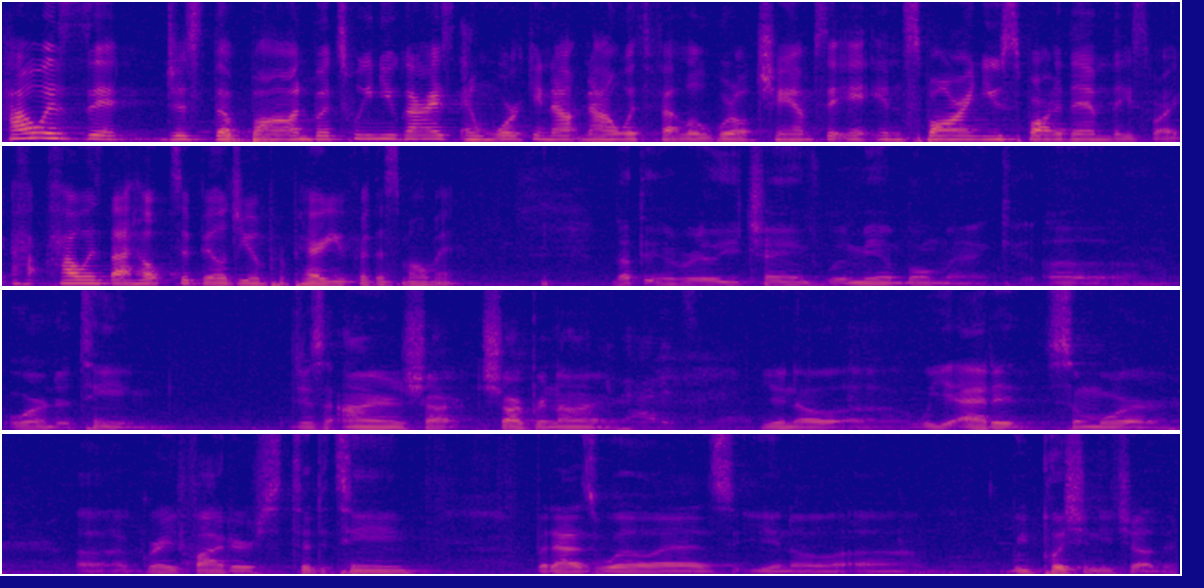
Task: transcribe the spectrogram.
How is it just the bond between you guys and working out now with fellow world champs? In, in sparring, you spar them, they spar. How has that helped to build you and prepare you for this moment? Nothing really changed with me and Bomac uh, or the team. Just iron sharp, sharpen iron. You know, uh, we added some more uh, great fighters to the team, but as well as you know, um, we pushing each other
